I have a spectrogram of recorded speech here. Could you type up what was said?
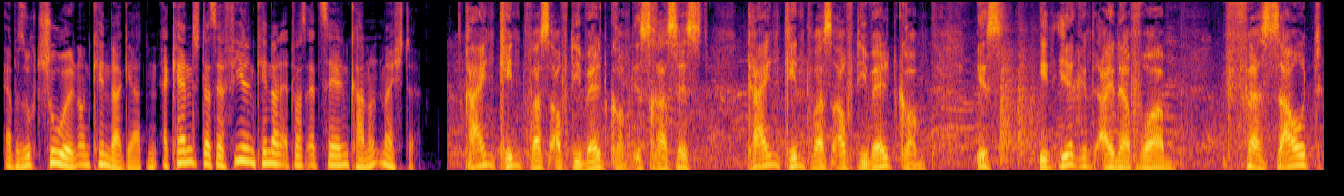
Er besucht Schulen und Kindergärten, erkennt, dass er vielen Kindern etwas erzählen kann und möchte. Kein Kind, was auf die Welt kommt, ist Rassist. Kein Kind, was auf die Welt kommt, ist in irgendeiner Form versaut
